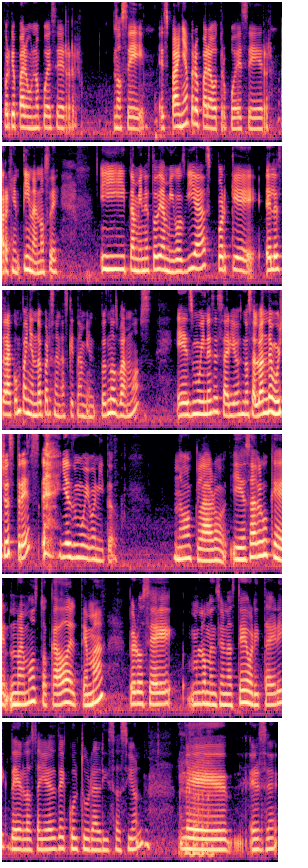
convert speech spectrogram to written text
porque para uno puede ser, no sé, España, pero para otro puede ser Argentina, no sé. Y también esto de amigos guías, porque el estar acompañando a personas que también pues nos vamos es muy necesario, nos salvan de mucho estrés y es muy bonito. No, claro. Y es algo que no hemos tocado del tema, pero sé, lo mencionaste ahorita, Eric, de los talleres de culturalización, de, ese-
